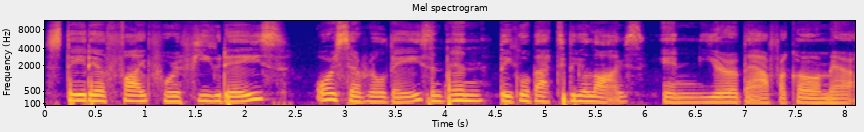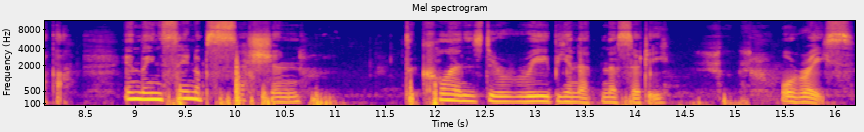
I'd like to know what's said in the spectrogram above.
stay there, fight for a few days or several days, and then they go back to their lives in Europe, Africa, or America. In the insane obsession to cleanse the Arabian ethnicity, or race.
